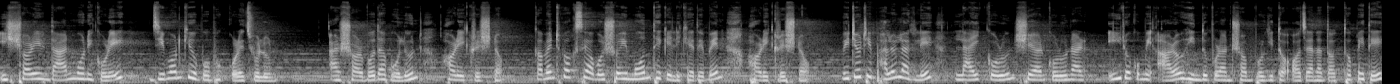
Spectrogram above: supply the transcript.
ঈশ্বরের দান মনে করে জীবনকে উপভোগ করে চলুন। আর সর্বদা বলুন, হরে কৃষ্ণ। কমেন্ট বক্সে অবশ্যই মন থেকে লিখে দেবেন, হরে কৃষ্ণ। ভিডিওটি ভালো লাগলে লাইক করুন, শেয়ার করুন, আর এই রকমই আরও হিন্দু পুরাণ সম্পর্কিত অজানা তথ্য পেতে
